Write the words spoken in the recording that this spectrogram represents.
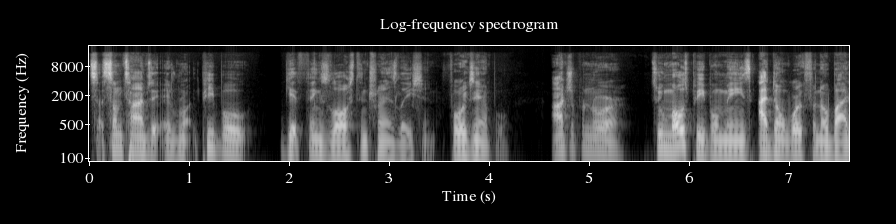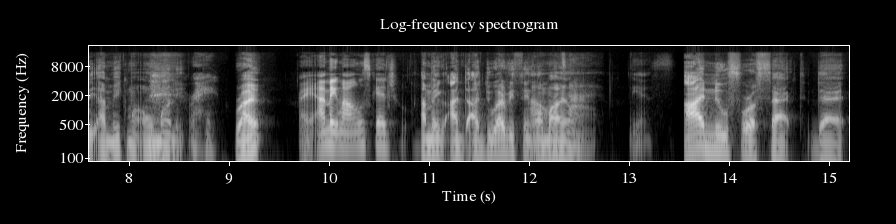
sometimes it, it, people get things lost in translation. For example, entrepreneur to most people means I don't work for nobody. I make my own money, Right. right? Right. I make my own schedule. I make I, I do everything on my own. time. Yes. I knew for a fact that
